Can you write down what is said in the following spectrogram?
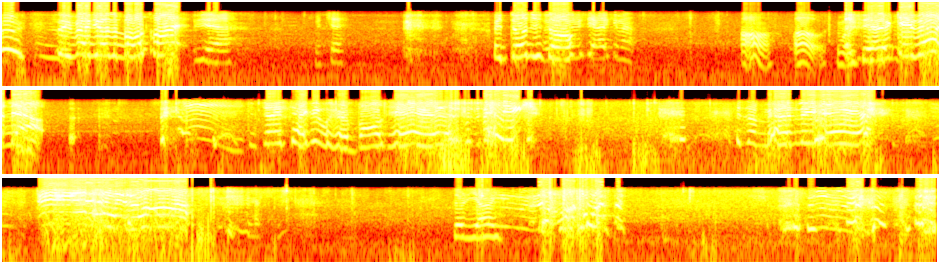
so you found you on the ball spot? Yeah. Okay. I told you so. Let me see how it came out. Oh, oh. You want to see how it came out now? She's trying to attack me with her bald hair. That's fake. It's a manly hair. so young.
